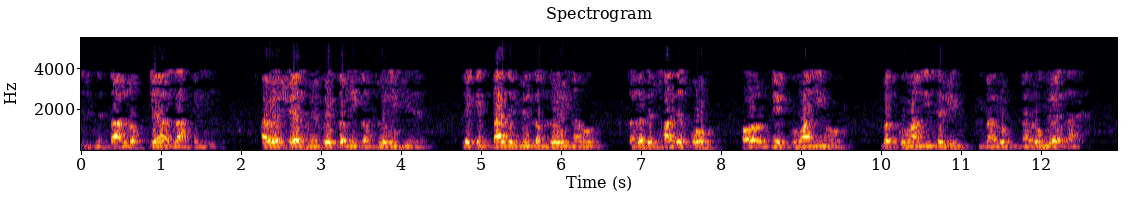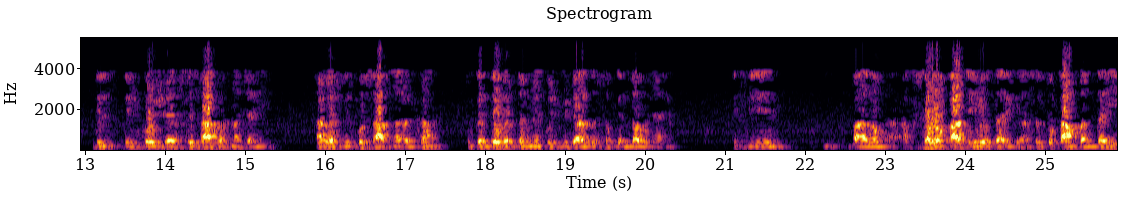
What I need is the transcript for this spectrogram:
جس نے تعلق کیا اللہ کے لیے۔ اگر شہر میں کوئی کمی، کمزوری بھی ہے، لیکن طالب میں کمزوری نہ ہو، طلب صادق ہو اور نیک گمانی ہو، بدگمانی سے بھی محروم محروم رہتا ہے۔ دل دل کو شہر سے صاف رکھنا چاہیے۔ اگر دل کو صاف نہ رکھا تو گندے برتن میں کچھ بھی ڈال دو، سب گندا ہو جائے۔ اس لیے بعض اکثر اوقات یہی ہوتا ہے کہ اصل تو کام بنتا ہی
